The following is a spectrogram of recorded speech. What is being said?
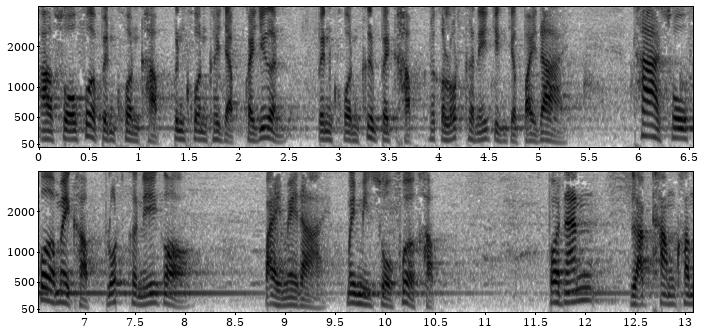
เอาโซเฟอร์เป็นคนขับ เป็นคนขยับเขยื้อน เป็นคนขึ้นไปขับ แล้วก็รถคันนี้จึงจะไปได้ ถ้าโซเฟอร์ไม่ขับ รถคันนี้ก็ไปไม่ได้ ไม่มีโซเฟอร์ขับ เพราะนั้นหลักธรรมคา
